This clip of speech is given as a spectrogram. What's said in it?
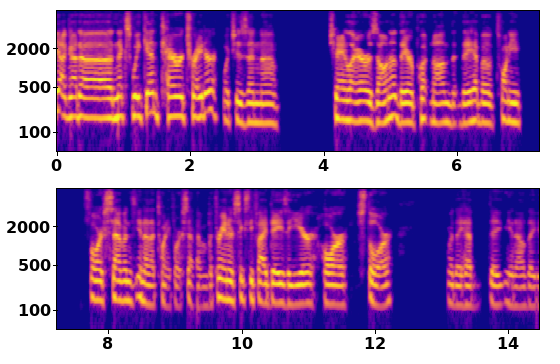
yeah, I got uh, next weekend Terror Trader, which is in uh, Chandler, Arizona. They are putting on, they have a 24 7, you know, not 24 7, but 365 days a year horror store where they have, they, you know, they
